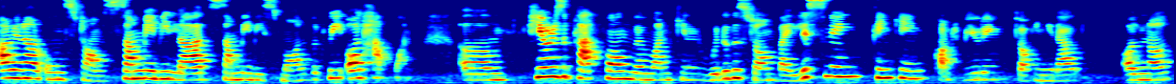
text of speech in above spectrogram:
are in our own storms. Some may be large, some may be small, but we all have one. Um, here is a platform where one can wither the storm by listening, thinking, contributing, talking it out. All in all,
